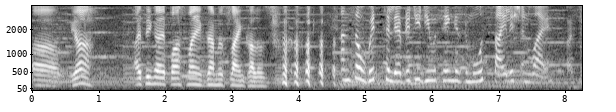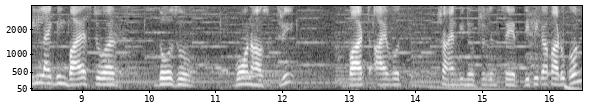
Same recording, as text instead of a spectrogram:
uh, yeah, I think I passed my exam with flying colors. And so, which celebrity do you think is the most stylish and why? I feel like being biased towards those who've worn House of Three, but I would try and be neutral and say Deepika Padukone.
